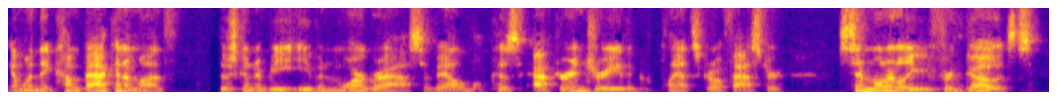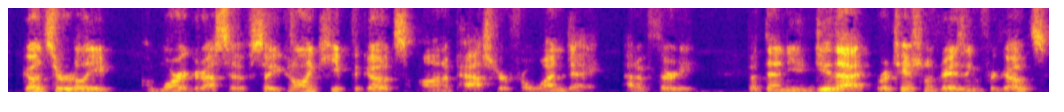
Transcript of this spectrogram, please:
And when they come back in a month, there's going to be even more grass available because after injury, the plants grow faster. Similarly, for goats, goats are really more aggressive. So you can only keep the goats on a pasture for one day out of 30. But then you do that rotational grazing for goats,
